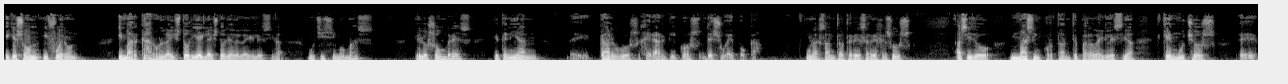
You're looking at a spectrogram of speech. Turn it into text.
y que son y fueron y marcaron la historia y la historia de la Iglesia muchísimo más que los hombres que tenían eh, cargos jerárquicos de su época una Santa Teresa de Jesús ha sido más importante para la Iglesia que muchos eh,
